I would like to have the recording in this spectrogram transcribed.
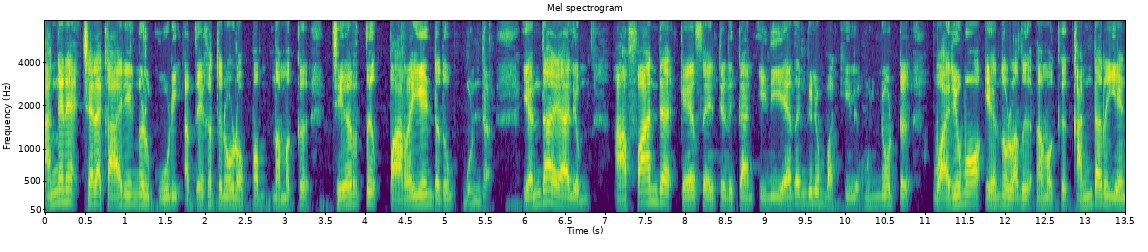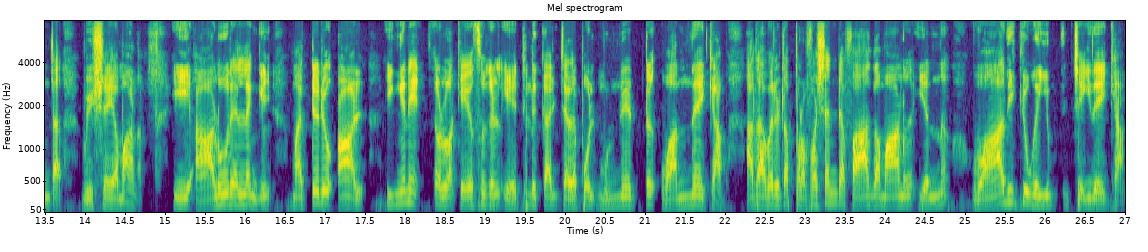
അങ്ങനെ ചില കാര്യങ്ങൾ കൂടി അദ്ദേഹത്തിനോടൊപ്പം നമുക്ക് ചേർത്ത് പറയേണ്ടതും ഉണ്ട്. എന്തായാലും അഫാന്റെ കേസ് ഏറ്റെടുക്കാൻ ഇനി ഏതെങ്കിലും വക്കീൽ മുന്നോട്ട് വരുമോ എന്നുള്ളത് നമുക്ക് കണ്ടറിയേണ്ട വിഷയമാണ്. ഈ ആളൂരല്ലെങ്കിൽ മറ്റൊരു ആൾ ഇങ്ങനെ ഉള്ള കേസുകൾ ഏറ്റെടുക്കാൻ ചിലപ്പോൾ മുന്നിട്ട് വന്നേക്കാം. അത് അവരുടെ പ്രൊഫഷന്റെ ഭാഗമാണ് എന്ന് വാദിക്കുകയും ചെയ്തേക്കാം.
